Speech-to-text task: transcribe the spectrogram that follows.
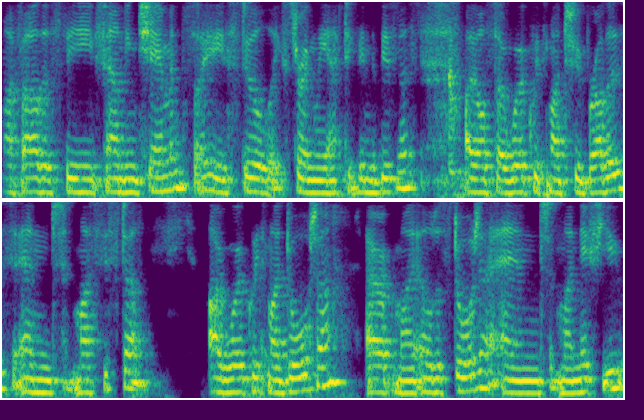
My father's the founding chairman, so he's still extremely active in the business. I also work with my two brothers and my sister. I work with my daughter, my eldest daughter, and my nephew,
